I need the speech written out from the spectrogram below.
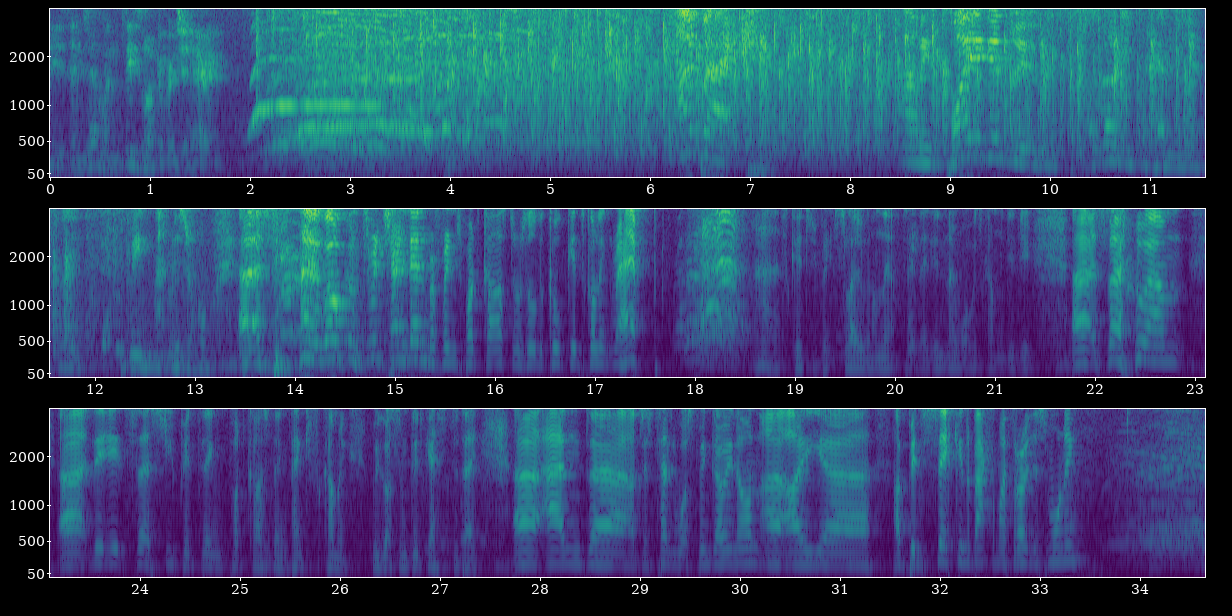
Ladies and gentlemen, please welcome Richard Herring. I'm back. I'm in quite a good mood. I was only pretending yesterday to be that miserable. Uh, so, welcome to Rich Herring's Edinburgh Fringe podcast, or as all the cool kids calling it, Rehef. Good. A bit slow on the uptake. They didn't know what was coming, did you? Uh, so um, uh, it's a stupid thing, podcast thing. Thank you for coming. We've got some good guests today, uh, and uh, I'll just tell you what's been going on. Uh, I uh, I've been sick in the back of my throat this morning.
